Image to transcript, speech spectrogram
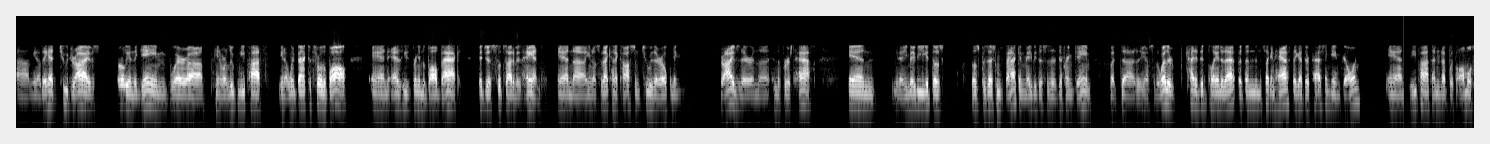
Um, you know, they had two drives early in the game where uh, you know where Luke Nepoth you know went back to throw the ball, and as he's bringing the ball back, it just slips out of his hand, and uh, you know so that kind of cost them two of their opening drives there in the in the first half, and you know you maybe you get those those possessions back, and maybe this is a different game. But uh, you know, so the weather kind of did play into that. But then in the second half, they got their passing game going, and Nepoth ended up with almost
